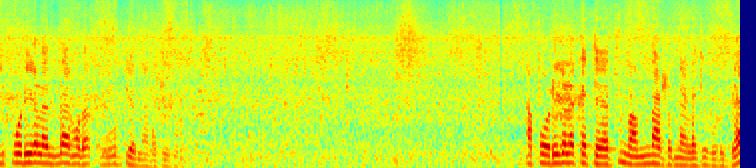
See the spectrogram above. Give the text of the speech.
ഈ പൊടികളെല്ലാം കൂടെ കൂട്ടി ഒന്ന് ഇളക്കി കൊടുക്കും. ആ പൊടികളൊക്കെ ചേർത്ത് നന്നായിട്ടൊന്ന് ഇളക്കി കൊടുക്കുക.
